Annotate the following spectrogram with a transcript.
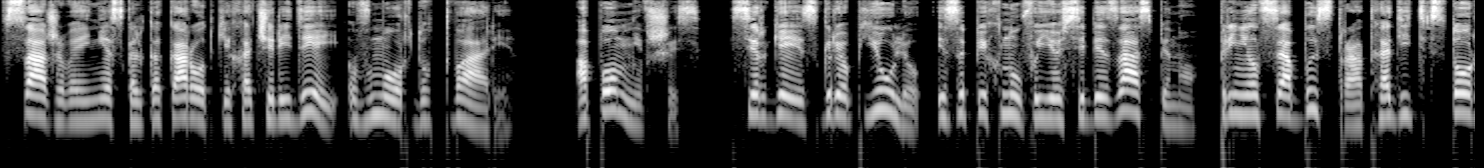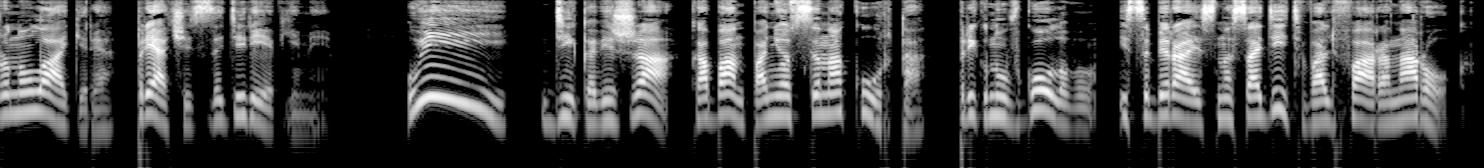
всаживая несколько коротких очередей в морду твари. Опомнившись, Сергей сгреб Юлю и, запихнув ее себе за спину, принялся быстро отходить в сторону лагеря, прячась за деревьями. «Уи!» — дико визжа, кабан понесся на Курта, пригнув голову и собираясь насадить Вальфара на рог.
